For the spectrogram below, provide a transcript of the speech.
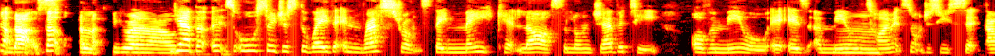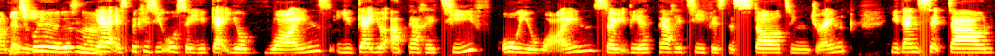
up. that's but you're allowed. yeah, but it's also just the way that in restaurants they make it last the longevity of a meal. It is a meal Mm. time. It's not just you sit down and it's eat. weird, isn't it? Yeah, it's because you also you get your wines, you get your aperitif or your wine. So the aperitif is the starting drink. You then sit down,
